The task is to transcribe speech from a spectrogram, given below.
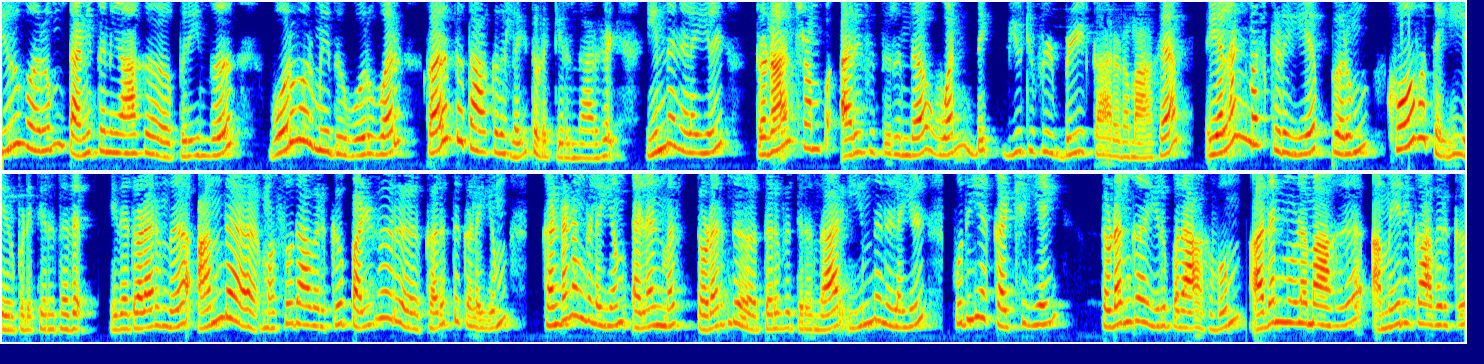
இருவரும் தனித்தனியாக பிரிந்து ஒருவர் மீது ஒருவர் கருத்து தாக்குதலை தொடக்கியிருந்தார்கள். இந்த நிலையில் டொனால்ட் ட்ரம்ப் அறிவித்திருந்த ஒன் பிக் பியூட்டிஃபுல் பில் காரணமாக எலன் மஸ்க் இடையே பெரும் கோபத்தை ஏற்படுத்தியிருந்தது. இதை தொடர்ந்து அந்த மசோதாவிற்கு பல்வேறு கருத்துக்களையும் கண்டனங்களையும் எலன் மஸ்க் தொடர்ந்து தெரிவித்திருந்தார். இந்த நிலையில் புதிய கட்சியை தொடங்க இருப்பதாகவும் அதன் மூலமாக அமெரிக்காவிற்கு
